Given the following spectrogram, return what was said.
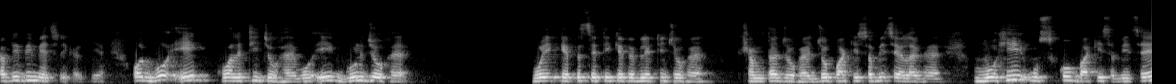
कभी भी मैच नहीं करती है। और वो एक क्वालिटी जो है, वो एक गुण जो है, वो एक कैपेसिटी कैपेबिलिटी जो है, क्षमता जो है, जो बाकी सभी से अलग है वही उसको बाकी सभी से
